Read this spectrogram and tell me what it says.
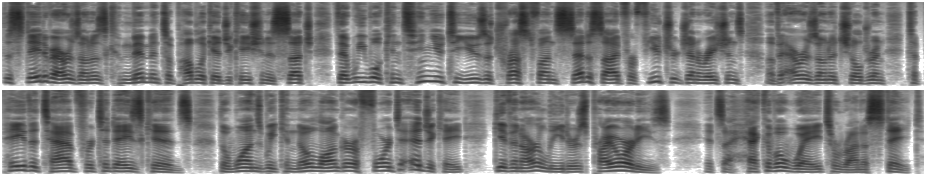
the state of Arizona's commitment to public education is such that we will continue to use a trust fund set aside for future generations of Arizona children to pay the tab for today's kids, the ones we can no longer afford to educate given our leaders' priorities. It's a heck of a way to run a state.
